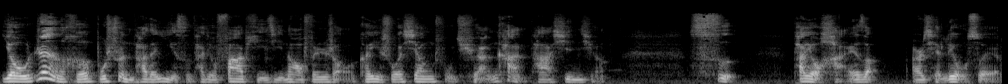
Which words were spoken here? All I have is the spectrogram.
有任何不顺他的意思，他就发脾气闹分手。可以说相处全看他心情。四，他有孩子，而且六岁了。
